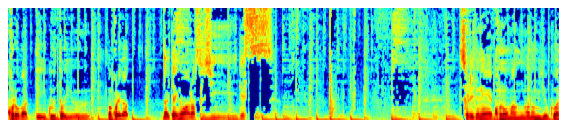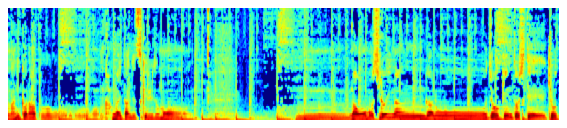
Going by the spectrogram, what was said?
転がっていくという、まあ、これが大体のあらすじです。それでねこの漫画の魅力は何かなと考えたんですけれどもうーんまあ面白い漫画の条件として共通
